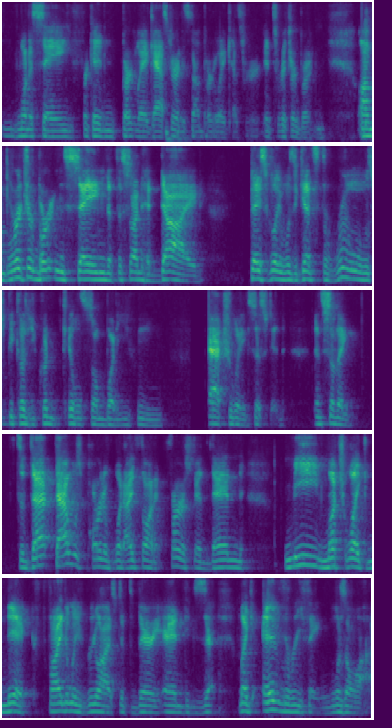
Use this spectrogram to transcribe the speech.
want to say freaking Burt Lancaster, and it's not Burt Lancaster, it's Richard Burton. Um, Richard Burton saying that the son had died basically was against the rules because you couldn't kill somebody who actually existed, and so they so that that was part of what I thought at first, and then me, much like Nick, finally realized at the very end, exa- like everything was a lie.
